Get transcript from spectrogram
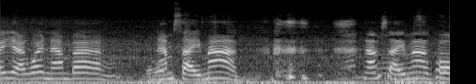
ครอยากว่ายน้ำบ้าง น้ำใสมาก น้ำใสมากพ่อ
